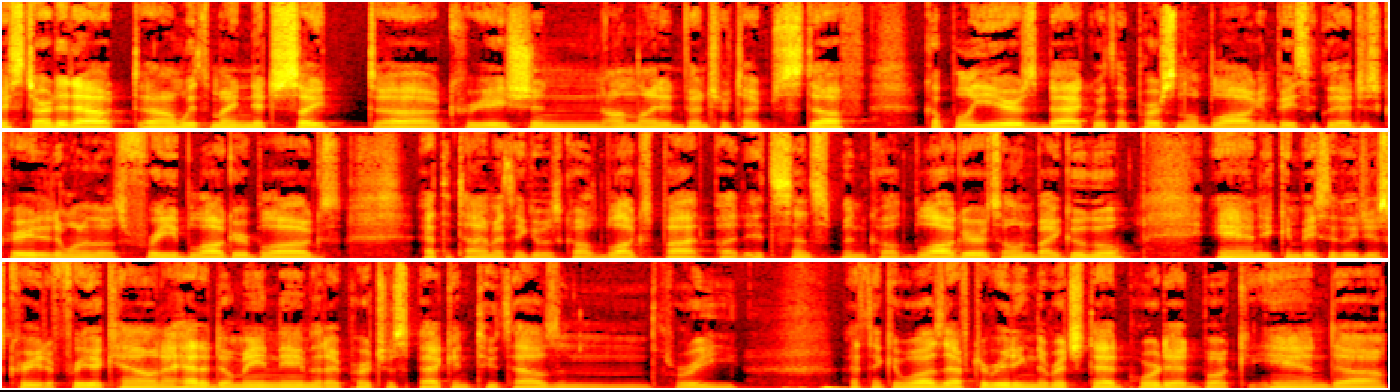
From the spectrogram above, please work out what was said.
I started out uh, with my niche site uh, creation, online adventure type stuff a couple of years back with a personal blog. And basically, I just created one of those free blogger blogs. At the time, I think it was called Blogspot, but it's since been called Blogger. It's owned by Google and you can basically just create a free account. I had a domain name that I purchased back in 2003, I think it was, after reading the Rich Dad Poor Dad book. And uh,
